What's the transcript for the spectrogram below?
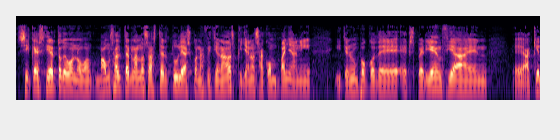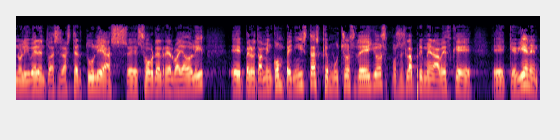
Sí que es cierto que bueno, vamos alternando esas tertulias con aficionados que ya nos acompañan y, y tienen un poco de experiencia en eh, aquí en Oliver en todas esas tertulias eh, sobre el Real Valladolid, eh, pero también con peñistas que muchos de ellos pues es la primera vez que, eh, que vienen.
